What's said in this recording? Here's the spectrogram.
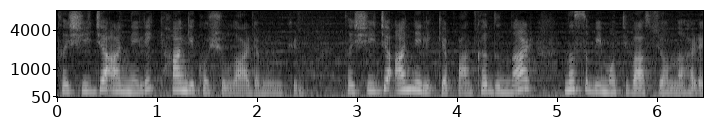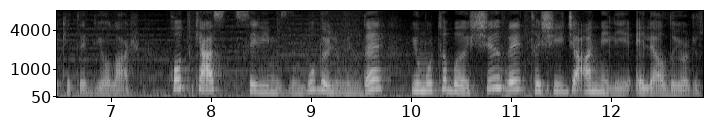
Taşıyıcı annelik hangi koşullarda mümkün? Taşıyıcı annelik yapan kadınlar nasıl bir motivasyonla hareket ediyorlar? Podcast serimizin bu bölümünde yumurta bağışı ve taşıyıcı anneliği ele alıyoruz.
